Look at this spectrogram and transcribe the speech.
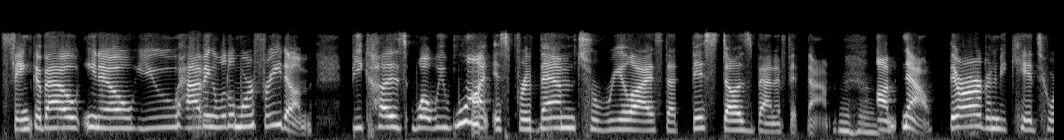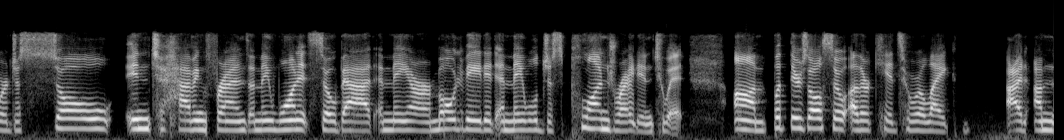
think about, you know, you having a little more freedom. Because what we want is for them to realize that this does benefit them. Mm-hmm. Um, now, there are going to be kids who are just so into having friends and they want it so bad and they are motivated and they will just plunge right into it. Um, but there's also other kids who are like, I, I'm,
